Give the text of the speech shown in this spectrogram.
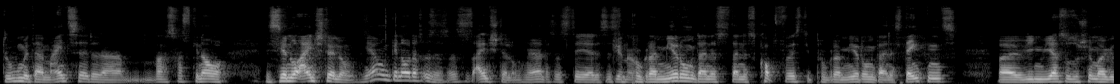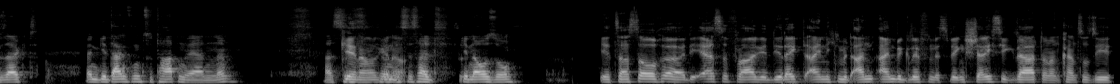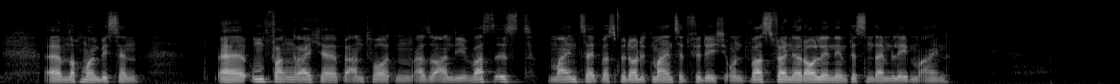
du mit deinem Mindset oder was, was genau. Es ist ja nur Einstellung. Ja, und genau das ist es. Es ist Einstellung. Ja, das ist der, das ist genau. die Programmierung deines, deines Kopfes, die Programmierung deines Denkens. Weil, wie, wie hast du so schön mal gesagt, wenn Gedanken zu Taten werden, ne? Das genau, ist, genau. Das ist halt so. genau so. Jetzt hast du auch äh, die erste Frage direkt eigentlich mit an, einbegriffen, deswegen stelle ich sie gerade und dann kannst du sie ähm, nochmal ein bisschen äh, umfangreicher beantworten. Also Andi, was ist Mindset, was bedeutet Mindset für dich und was für eine Rolle nimmt es in deinem Leben ein?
